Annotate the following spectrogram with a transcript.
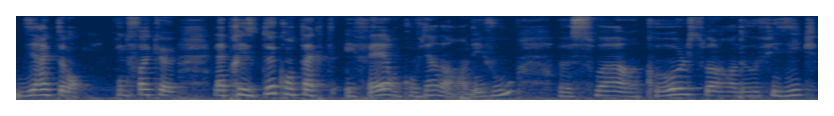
directement. Une fois que la prise de contact est faite, on convient d'un rendez-vous, euh, soit un call, soit un rendez-vous physique,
